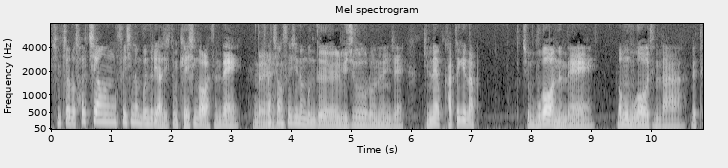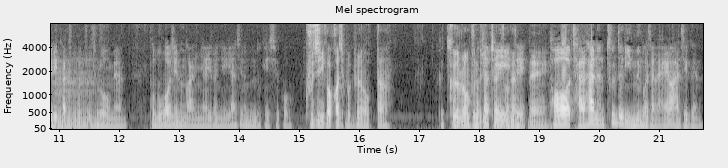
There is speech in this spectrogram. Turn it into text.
실제로 설치형 쓰시는 분들이 아직 좀 계신 것 같은데 네. 설치형 쓰시는 분들 위주로는 이제 GitLab 가뜩이나 좀 무거웠는데 너무 무거워진다. metric 같은 음. 것도 들어오면 더 무거워지는 거 아니냐 이런 얘기 하시는 분도 계시고 굳이 이것까지 볼 음. 필요는 없다. 그쵸. 그런 분들 입장에서는 이제 네. 더 잘하는 tool들이 있는 거잖아요. 아직은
